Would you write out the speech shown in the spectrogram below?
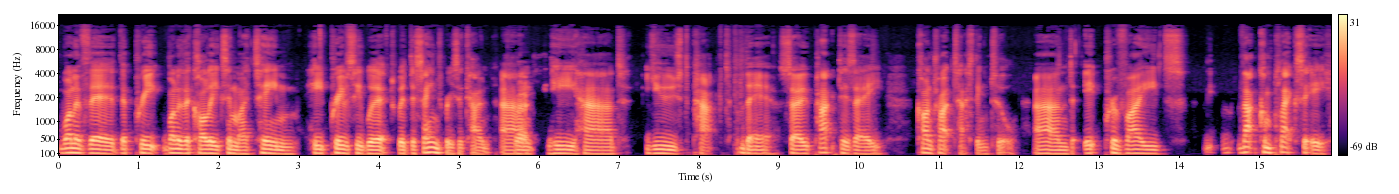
one of the the pre one of the colleagues in my team, he previously worked with the Sainsbury's account, and Right. he had used Pact there. So Pact is a contract testing tool, and it provides that complexity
